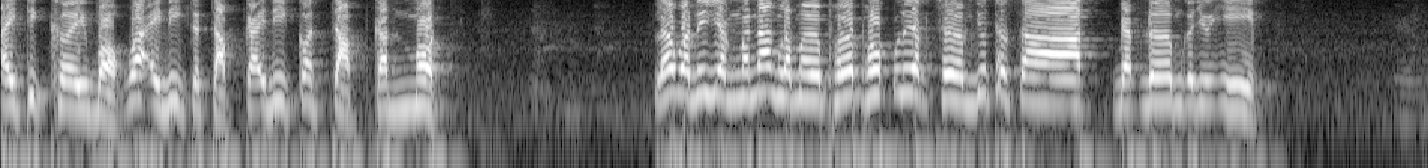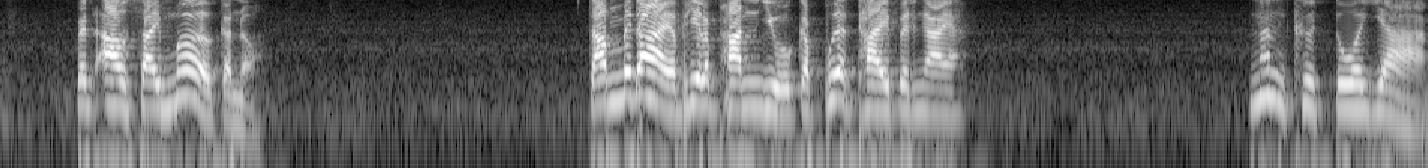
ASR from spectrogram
ไอ้ที่เคยบอกว่าไอ้นี่จะจับกับไอ้นี่ก็จับกันหมด แล้ววันนี้ยังมานั่งละเมอเพ้อพกเลือกเชิงยุทธศาสตร์ แบบเดิมกันอยู่อีก เป็นอัลไซเมอร์กันเหรอจำไม่ได้อะพีรพันธ์อยู่กับเพื่อไทยเป็นไง นั่นคือตัวอย่าง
